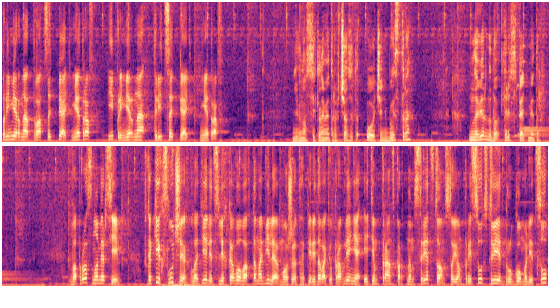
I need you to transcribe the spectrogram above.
примерно 25 метров и примерно 35 метров. 90 км в час это очень быстро. Наверное, до 35 метров. Вопрос номер семь. В каких случаях владелец легкового автомобиля может передавать управление этим транспортным средством в своем присутствии другому лицу,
